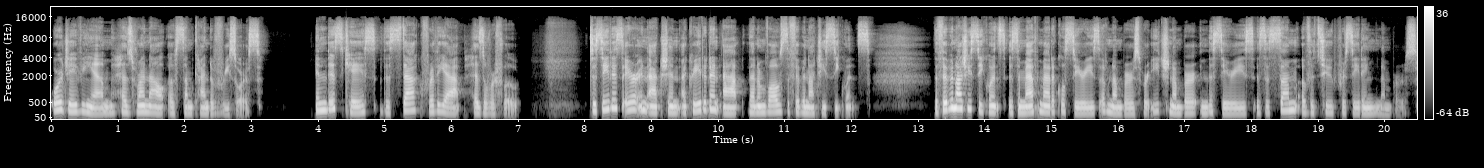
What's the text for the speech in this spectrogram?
or JVM, has run out of some kind of resource. In this case, the stack for the app has overflowed. To see this error in action, I created an app that involves the Fibonacci sequence. The Fibonacci sequence is a mathematical series of numbers where each number in the series is the sum of the two preceding numbers.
